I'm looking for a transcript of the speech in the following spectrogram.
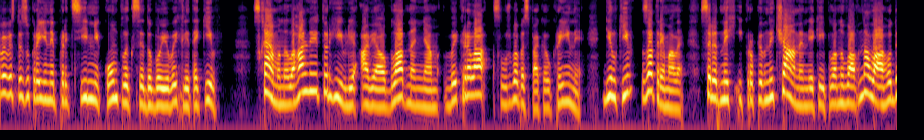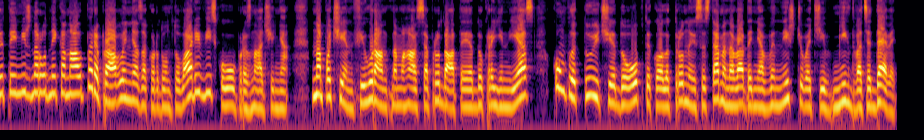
вивезти з України прицільні комплекси до бойових літаків. Схему нелегальної торгівлі авіаобладнанням викрила Служба безпеки України. Ділків затримали. Серед них і кропивничанин, який планував налагодити міжнародний канал переправлення за кордон товарів військового призначення. На почин фігурант намагався продати до країн ЄС, комплектуючи до оптико-електронної системи наведення винищувачів Міг 29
